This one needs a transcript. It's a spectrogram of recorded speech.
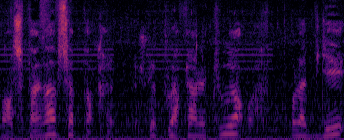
Bon, c'est pas grave, ça, je vais pouvoir faire le tour la vider.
